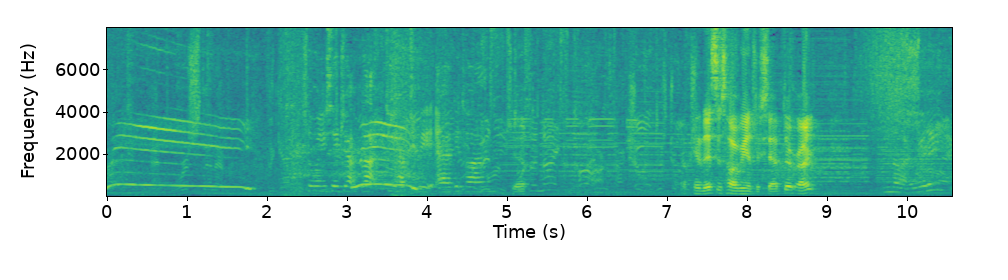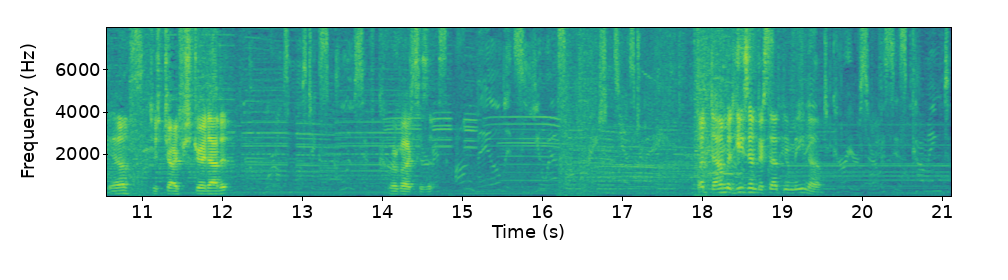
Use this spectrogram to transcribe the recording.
Whee! So when you say Jack Black, do you have to be air guitar? Yeah. Okay, this is how we intercept it, right? No, really? Yeah, just drive straight at it. World's most exclusive Whereabouts is it? unveiled its U.S. operations yesterday. God damn it, he's intercepting me now. Courier service is coming to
